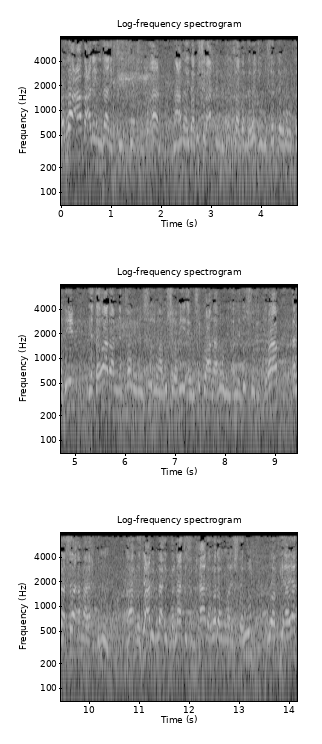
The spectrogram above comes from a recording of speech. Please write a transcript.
والله عاب عليهم ذلك في, في, في القرآن. نعم وإذا بشر أحد بالانثى ظل وجهه مسودا وهو كظيم يتوارى من القوم من سوء ما بشر به أو على هون ام يدسه في التراب ألا ساء ما يحكمون. ها وجعل الله البنات سبحانه ولهم ما يشتهون. وفي آيات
